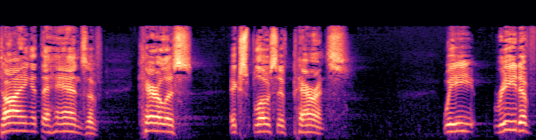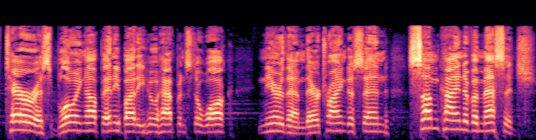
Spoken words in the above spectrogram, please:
dying at the hands of careless, explosive parents. We read of terrorists blowing up anybody who happens to walk near them. They're trying to send some kind of a message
